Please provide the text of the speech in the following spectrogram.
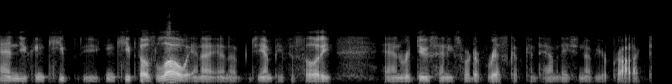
And you can keep you can keep those low in a in a GMP facility, and reduce any sort of risk of contamination of your product.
